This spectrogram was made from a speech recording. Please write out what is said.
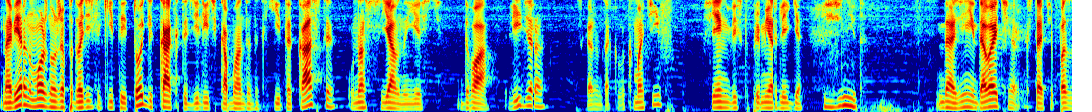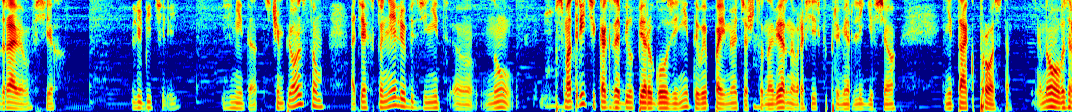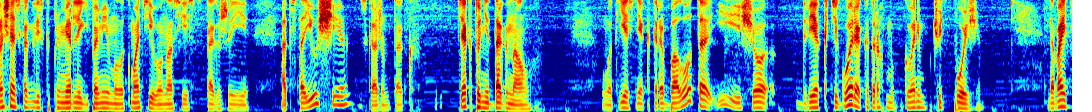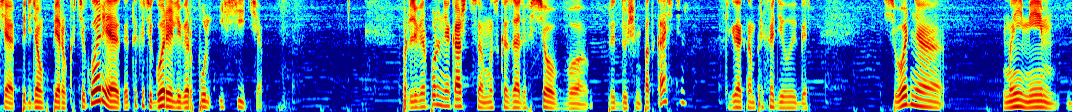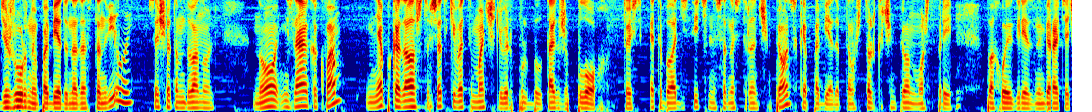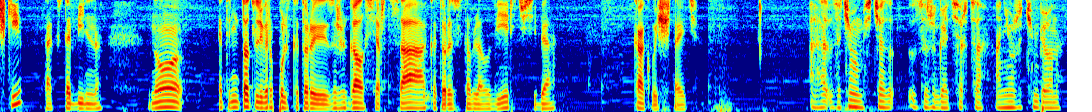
наверное, можно уже подводить какие-то итоги, как это делить команды на какие-то касты. У нас явно есть два лидера, скажем так, Локомотив всей английской премьер-лиги. Зенит. Да, Зенит. Давайте, кстати, поздравим всех любителей Зенита с чемпионством, а тех, кто не любит Зенит, э, ну, посмотрите, как забил первый гол «Зенит», и вы поймете, что, наверное, в российской премьер-лиге все не так просто. Но возвращаясь к английской премьер-лиге, помимо «Локомотива» у нас есть также и отстающие, скажем так, те, кто не догнал. Вот есть некоторое болото и еще две категории, о которых мы поговорим чуть позже. Давайте перейдем к первой категории. Это категория Ливерпуль и Сити. Про Ливерпуль, мне кажется, мы сказали все в предыдущем подкасте когда к нам приходил Игорь. Сегодня мы имеем дежурную победу над Астон Виллой со счетом 2-0. Но не знаю, как вам, мне показалось, что все-таки в этом матче Ливерпуль был также плох. То есть это была действительно, с одной стороны, чемпионская победа, потому что только чемпион может при плохой игре набирать очки так стабильно. Но это не тот Ливерпуль, который зажигал сердца, который заставлял верить в себя. Как вы считаете? А зачем им сейчас зажигать сердца? Они уже чемпионы.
